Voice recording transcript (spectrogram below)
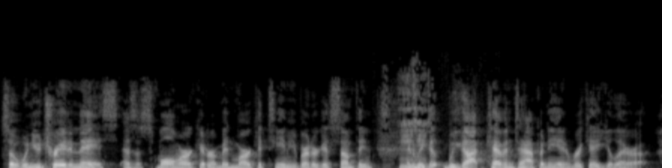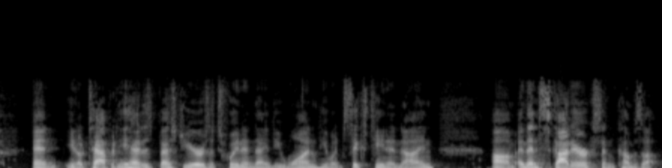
So when you trade an ace as a small market or mid market team, you better get something. Mm-hmm. And we mm-hmm. got, we got Kevin Tapani and Rick Aguilera. And you know, Tapani had his best year as a twin in '91. He went 16 and nine. Um, and then Scott Erickson comes up.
